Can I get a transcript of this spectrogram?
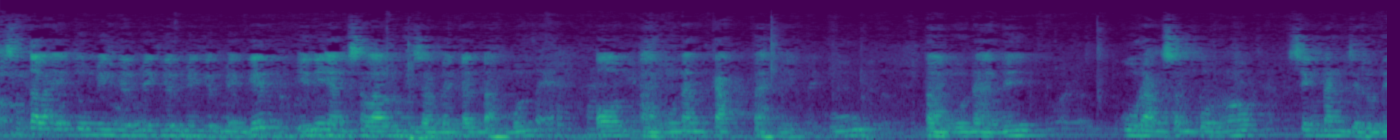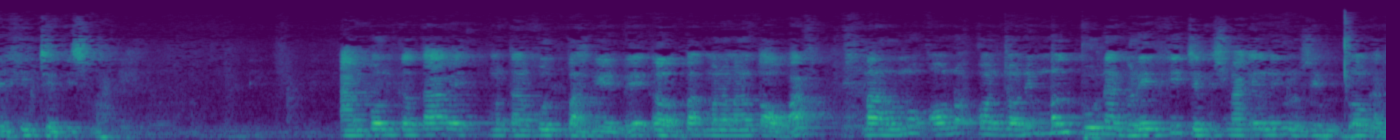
setelah itu minggir minggir minggir minggir, ini yang selalu disampaikan Mbah Mun, oh bangunan Ka'bah niku bangunane kurang sempurna sing nang jerone Hijr Ismail ampun ketarik mental khutbah ngene oh Pak menawa tawaf marunu ono koncone mlebu nang gone Hijr Ismail niku lho sing longgar.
